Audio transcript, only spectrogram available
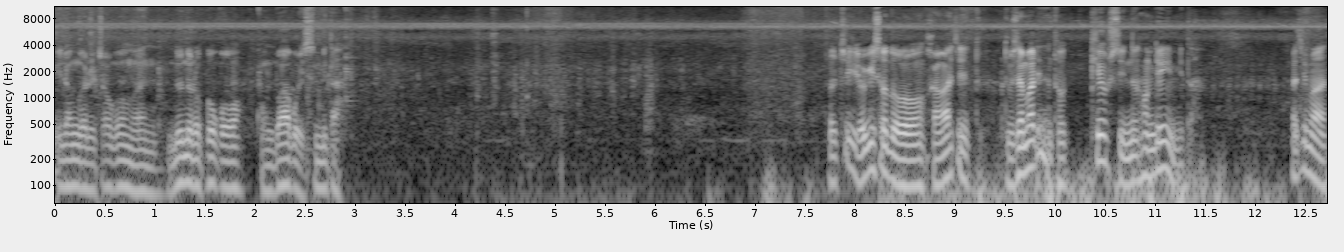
이런 거를 조금은 눈으로 보고 공부하고 있습니다. 솔직히 여기서도 강아지 두- 두세 마리는 더 키울 수 있는 환경입니다. 하지만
